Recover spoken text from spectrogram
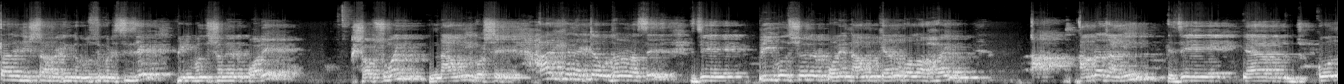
তাহলে নিশ্চয় আমরা কিন্তু বুঝতে পেরেছি যে প্রিপোজিশনের পরে সবসময় নাউনই বসে। আর এখানে একটা উদাহরণ আছে যে প্রিপোজিশনের পরে নাউন কেন বলা হয়? আমরা জানি যে কোন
